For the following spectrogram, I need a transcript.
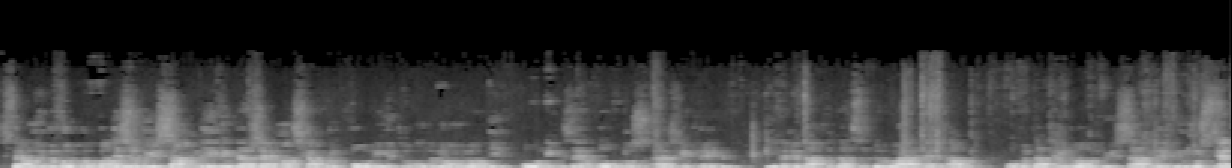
Stel nu bijvoorbeeld, wat is een goede samenleving? Daar zijn maatschappelijk pogingen toe ondernomen, wel die pogingen zijn hopeloos uitgegleden in de gedachte dat ze de waarheid hadden over datgene wat een goede samenleving moest zijn.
